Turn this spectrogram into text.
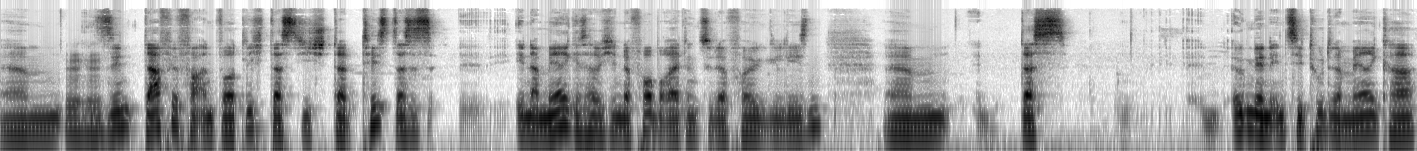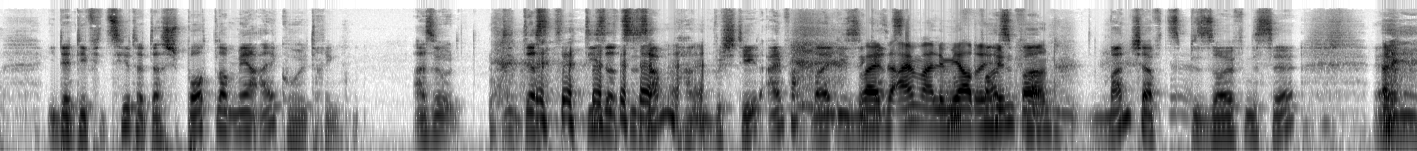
ähm, mhm. sind dafür verantwortlich, dass die Statist, das ist in Amerika, das habe ich in der Vorbereitung zu der Folge gelesen, ähm, dass irgendein Institut in Amerika identifiziert hat, dass Sportler mehr Alkohol trinken. Also, dass dieser Zusammenhang besteht, einfach weil diese weil sie einmal im Jahr dahin fahren. Mannschaftsbesäufnisse ähm,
